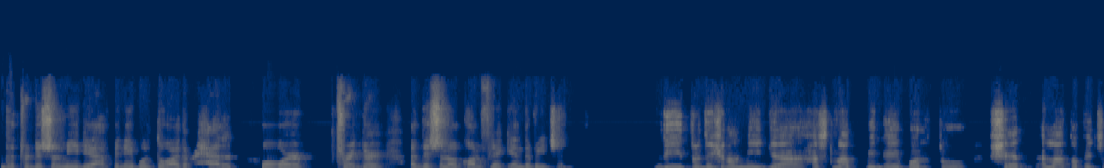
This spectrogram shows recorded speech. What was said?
the traditional media have been able to either help or trigger additional conflict in the region? the traditional media has not been able to shed a lot of its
